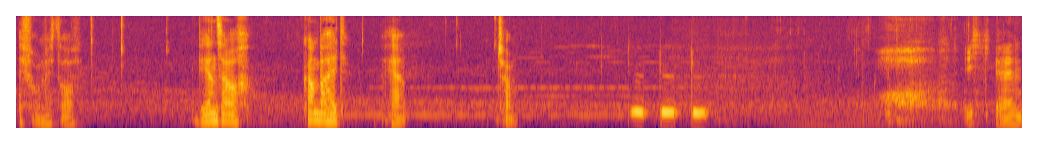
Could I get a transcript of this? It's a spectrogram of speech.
Ich freue mich drauf. Wir uns auch. Komm bald. Ja. Ciao. Ich, äh,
